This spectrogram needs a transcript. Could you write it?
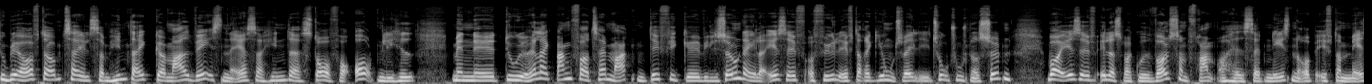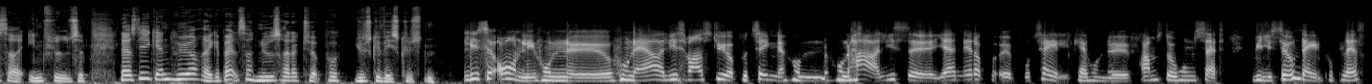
Du bliver ofte optalt som hende, der ikke gør meget væsen af sig, hende, der står for ordentlighed. Men øh, du er jo heller ikke bange for at tage magten. Det fik øh, Ville Søvndal og SF at føle efter regionsvalget i 2017, hvor SF ellers var gået voldsomt frem og havde sat næsen op efter masser af indflydelse. Lad os lige igen høre Rikke Balser, nyhedsredaktør på Jyske Vestkysten lige så ordentlig hun, øh, hun er, og lige så meget styr på tingene, hun, hun har, lige så ja, netop øh, brutal kan hun øh, fremstå. Hun sat Willy Søvndal på plads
